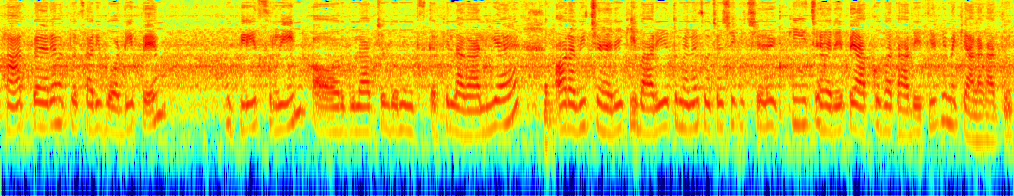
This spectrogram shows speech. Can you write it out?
हाथ पैर हैं मतलब सारी बॉडी पे ग्लिसरीन और गुलाब जल दोनों मिक्स करके लगा लिया है और अभी चेहरे की बारी है। तो मैंने सोचा कि चेहरे की चेहरे पे आपको बता देती हूँ कि मैं क्या लगाती हूँ।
